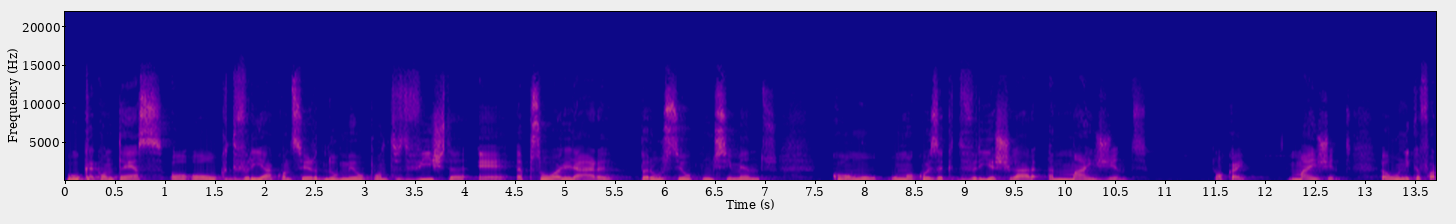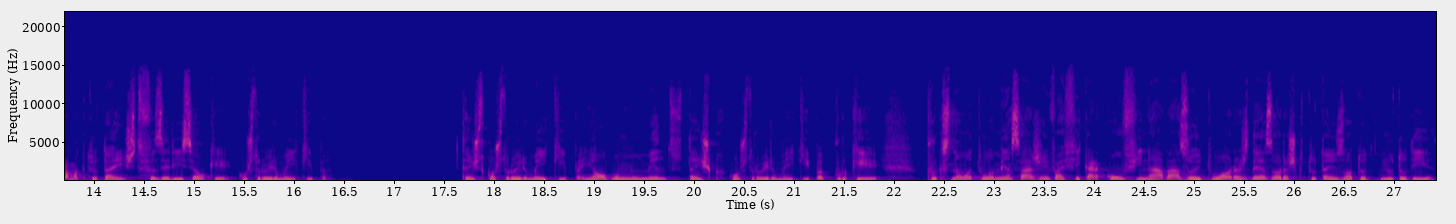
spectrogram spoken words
O que acontece, ou, ou, o que deveria acontecer, do meu ponto de vista, é a pessoa olhar para o seu conhecimento como uma coisa que deveria chegar a mais gente. Ok? Mais gente. A única forma que tu tens de fazer isso é o quê? Construir uma equipa. Tens de construir uma equipa. Em algum momento tens que construir uma equipa. Porquê? Porque senão a tua mensagem vai ficar confinada às 8 horas, 10 horas que tu tens no teu dia.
